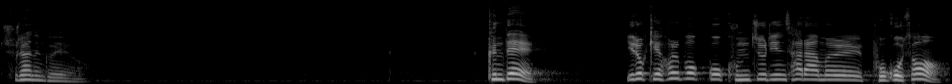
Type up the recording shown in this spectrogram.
주라는 거예요. 근데 이렇게 헐벗고 굶주린 사람을 보고서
